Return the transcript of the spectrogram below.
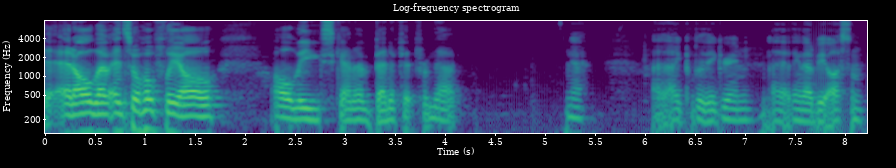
at all level, and so hopefully all all leagues kind of benefit from that. Yeah, I, I completely agree, and I think that'd be awesome.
